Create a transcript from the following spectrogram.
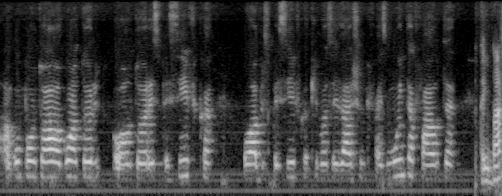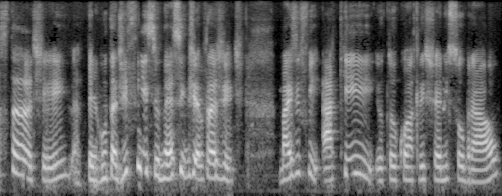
algum pontual, algum autor ou autora específica ou obra específica que vocês acham que faz muita falta? Tem bastante, hein? Pergunta difícil, né, Cintia, pra gente. Mas, enfim, aqui eu estou com a Cristiane Sobral,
